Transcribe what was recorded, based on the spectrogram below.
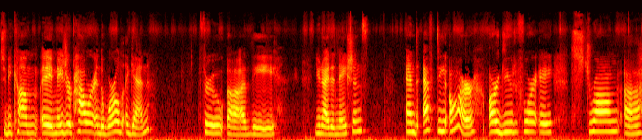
to become a major power in the world again through uh, the United Nations. And FDR argued for a strong uh,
